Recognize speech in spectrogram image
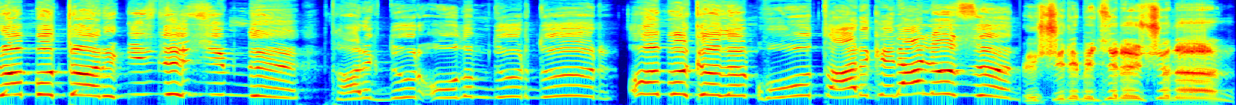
Rambo Tarık. İzle şimdi. Tarık dur oğlum dur dur. Al bakalım. Oo Tarık helal olsun. İşini bitirin şunun.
